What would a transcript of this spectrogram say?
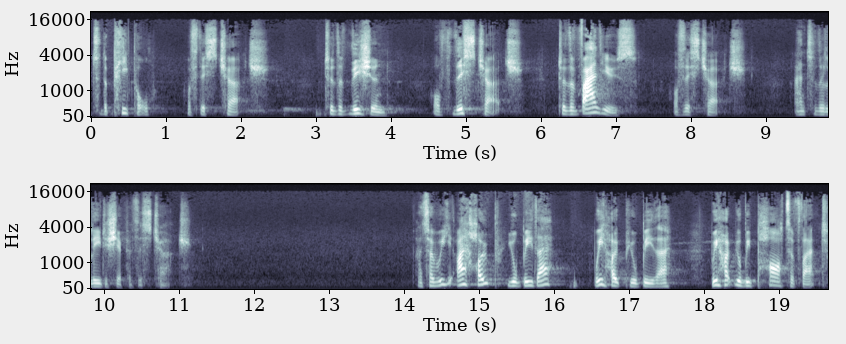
to the people of this church, to the vision of this church, to the values of this church, and to the leadership of this church. And so we, I hope you'll be there. We hope you'll be there. We hope you'll be part of that.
